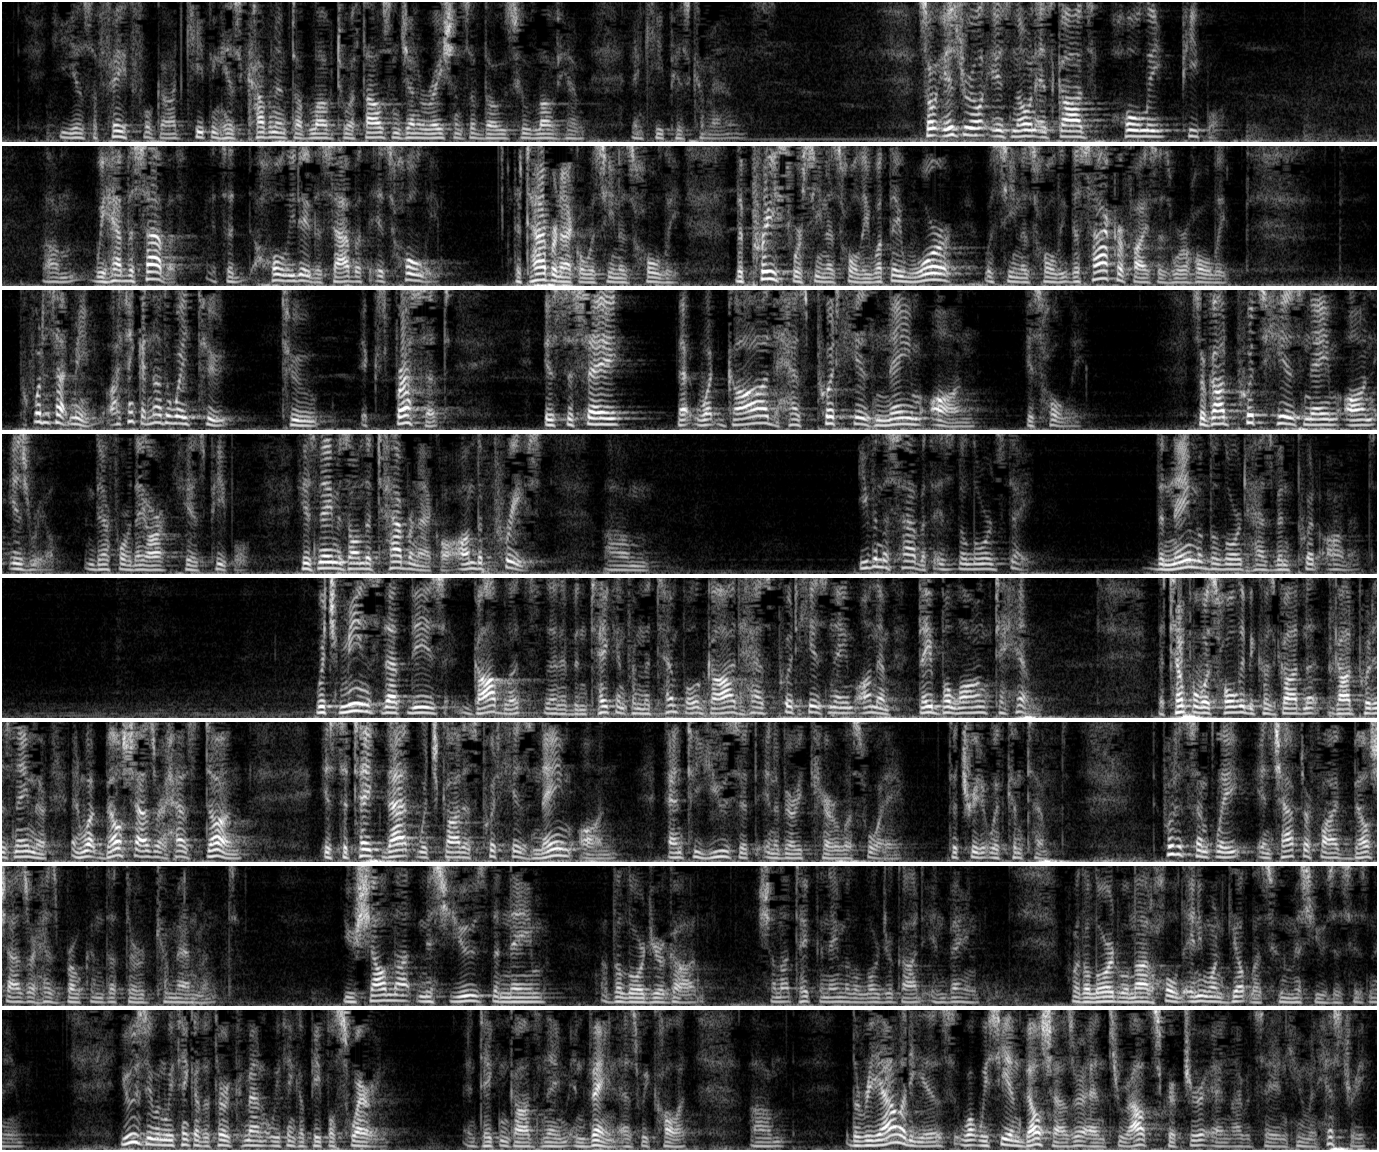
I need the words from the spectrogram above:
He is a faithful God, keeping his covenant of love to a thousand generations of those who love him and keep his commands. So Israel is known as God's holy people. Um, we have the Sabbath. It's a holy day. The Sabbath is holy. The tabernacle was seen as holy. The priests were seen as holy. What they wore was seen as holy. The sacrifices were holy. But what does that mean? I think another way to, to express it is to say that what God has put His name on is holy. So God puts His name on Israel, and therefore they are His people. His name is on the tabernacle, on the priest. Um, even the Sabbath is the Lord's day. The name of the Lord has been put on it. Which means that these goblets that have been taken from the temple, God has put His name on them. They belong to Him. The temple was holy because God, God put His name there. And what Belshazzar has done is to take that which God has put His name on and to use it in a very careless way, to treat it with contempt. To put it simply, in chapter 5, Belshazzar has broken the third commandment. You shall not misuse the name of the Lord your God. You shall not take the name of the Lord your God in vain. For the Lord will not hold anyone guiltless who misuses his name. Usually, when we think of the third commandment, we think of people swearing and taking God's name in vain, as we call it. Um, the reality is, what we see in Belshazzar and throughout Scripture, and I would say in human history,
